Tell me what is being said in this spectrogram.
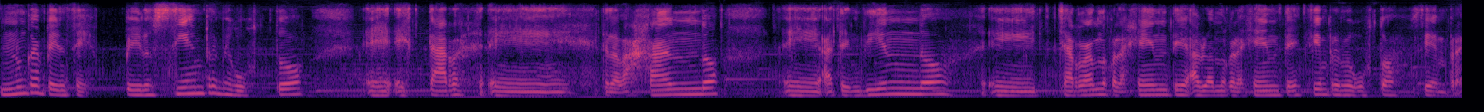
Nunca pensé, pero siempre me gustó estar trabajando eh, atendiendo, eh, charlando con la gente, hablando con la gente. Siempre me gustó, siempre.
